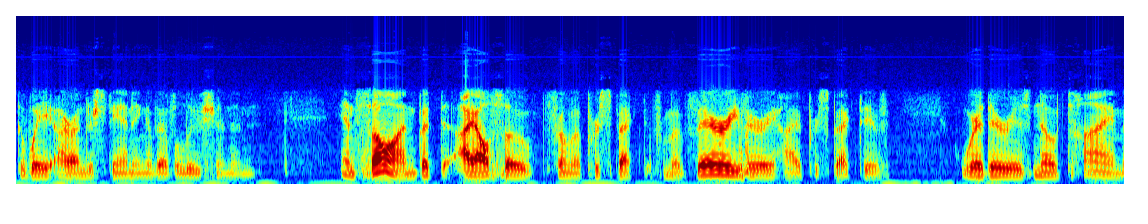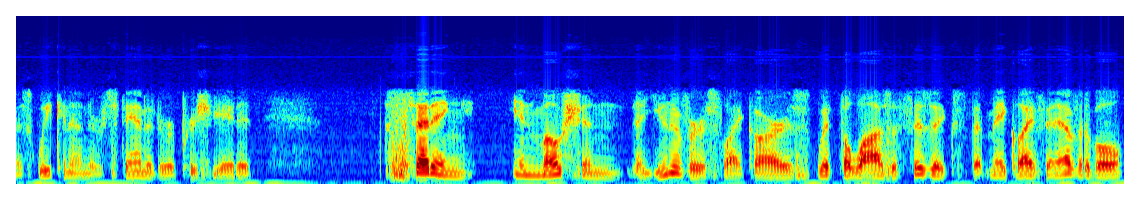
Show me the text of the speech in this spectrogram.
the way our understanding of evolution and, and so on. But I also, from a perspective, from a very, very high perspective, where there is no time as we can understand it or appreciate it, setting in motion a universe like ours with the laws of physics that make life inevitable,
